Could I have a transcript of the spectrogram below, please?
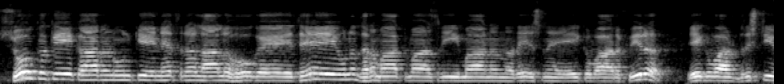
शोक के कारण उनके नेत्र लाल हो गए थे। उन धर्मात्मा श्रीमान नरेश ने एक बार फिर, एक बार दृष्टि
